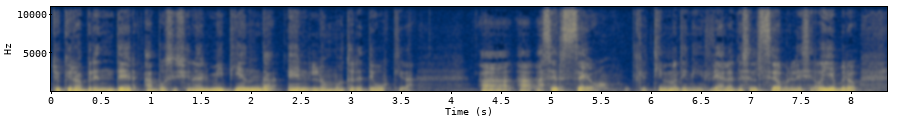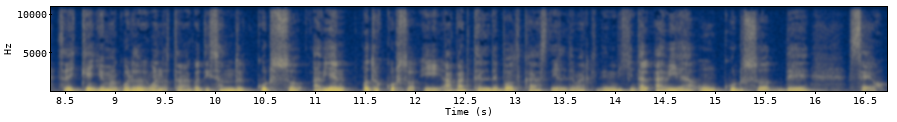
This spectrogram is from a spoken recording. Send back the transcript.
yo quiero aprender a posicionar mi tienda en los motores de búsqueda, a, hacer SEO. Cristina no tiene idea de lo que es el SEO, pero le dice, oye, pero ¿sabéis qué? Yo me acuerdo que cuando estaba cotizando el curso, habían otros cursos, y aparte del de podcast y el de marketing digital, había un curso de SEO.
